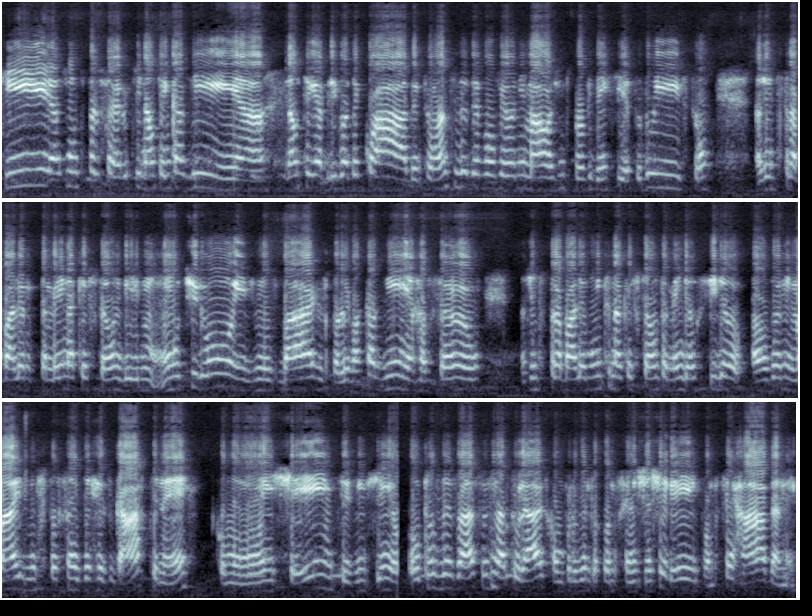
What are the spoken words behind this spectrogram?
Se a gente percebe que não tem casinha, não tem abrigo adequado, então antes de devolver o animal, a gente providencia tudo isso. A gente trabalha também na questão de mutirões nos bairros para levar casinha, ração. A gente trabalha muito na questão também de auxílio aos animais em situações de resgate, né? Como enchentes, enfim, outros desastres naturais, como por exemplo quando foi enxerém, como cerrada, né?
